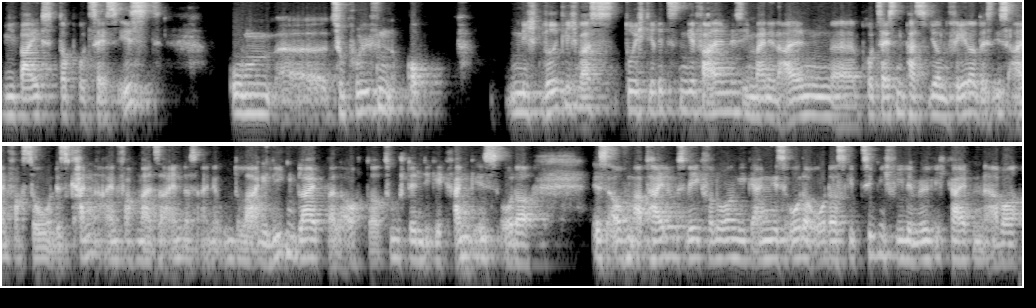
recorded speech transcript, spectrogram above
wie weit der Prozess ist, um äh, zu prüfen, ob nicht wirklich was durch die Ritzen gefallen ist. Ich meine, in allen äh, Prozessen passieren Fehler. Das ist einfach so. Und es kann einfach mal sein, dass eine Unterlage liegen bleibt, weil auch der Zuständige krank ist oder es auf dem Abteilungsweg verloren gegangen ist oder, oder es gibt ziemlich viele Möglichkeiten, aber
